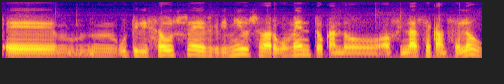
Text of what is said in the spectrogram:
Eh, mm, utilizouse, esgrimiuse o argumento cando ao final se cancelou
